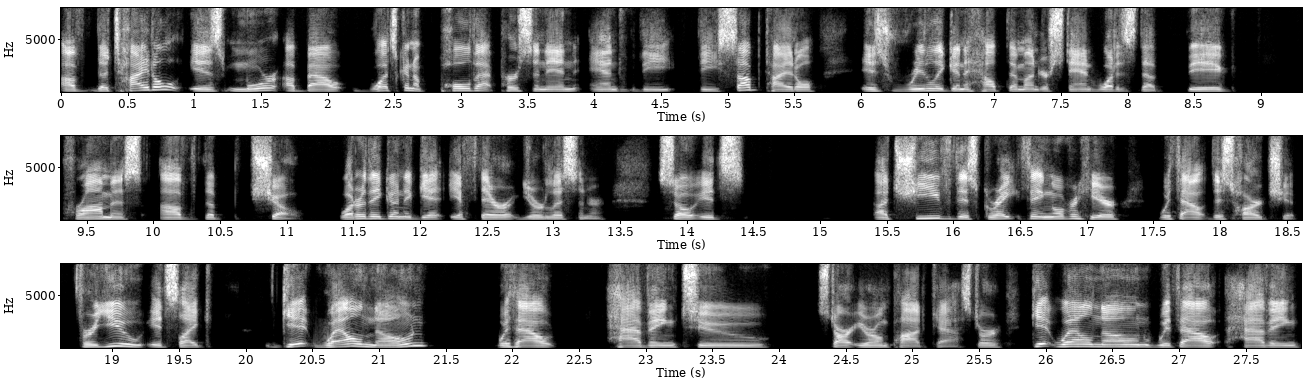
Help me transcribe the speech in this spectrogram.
of the title is more about what's going to pull that person in and the the subtitle is really going to help them understand what is the big promise of the show. What are they going to get if they're your listener? So it's achieve this great thing over here without this hardship. For you, it's like get well known without having to start your own podcast or get well known without having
